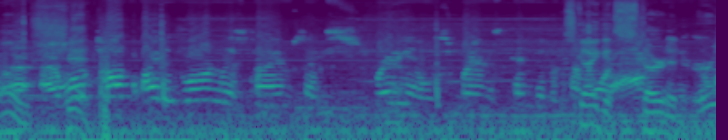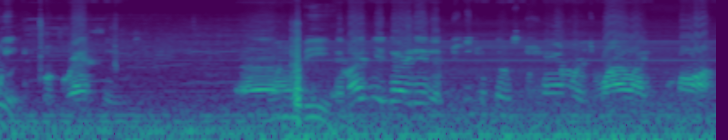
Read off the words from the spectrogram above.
Uh, I shit. won't talk quite as long this time since Freddy and his friends tend to become guy more gets started active as the early. week progresses. Uh, 1B. It might be a good idea to peek at those cameras while I talk,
